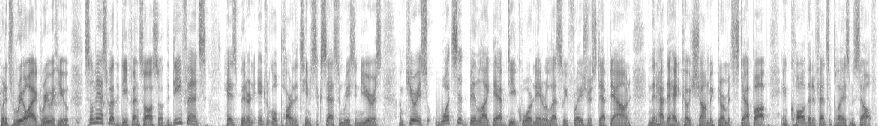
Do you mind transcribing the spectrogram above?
But it's real. I agree with you. So let me ask you about the defense also. The defense has been an integral part of the team's success in recent years. I'm curious, what's it been like to have D coordinator Leslie Frazier step down and then have the head coach Sean McDermott step up and call the defensive plays himself?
